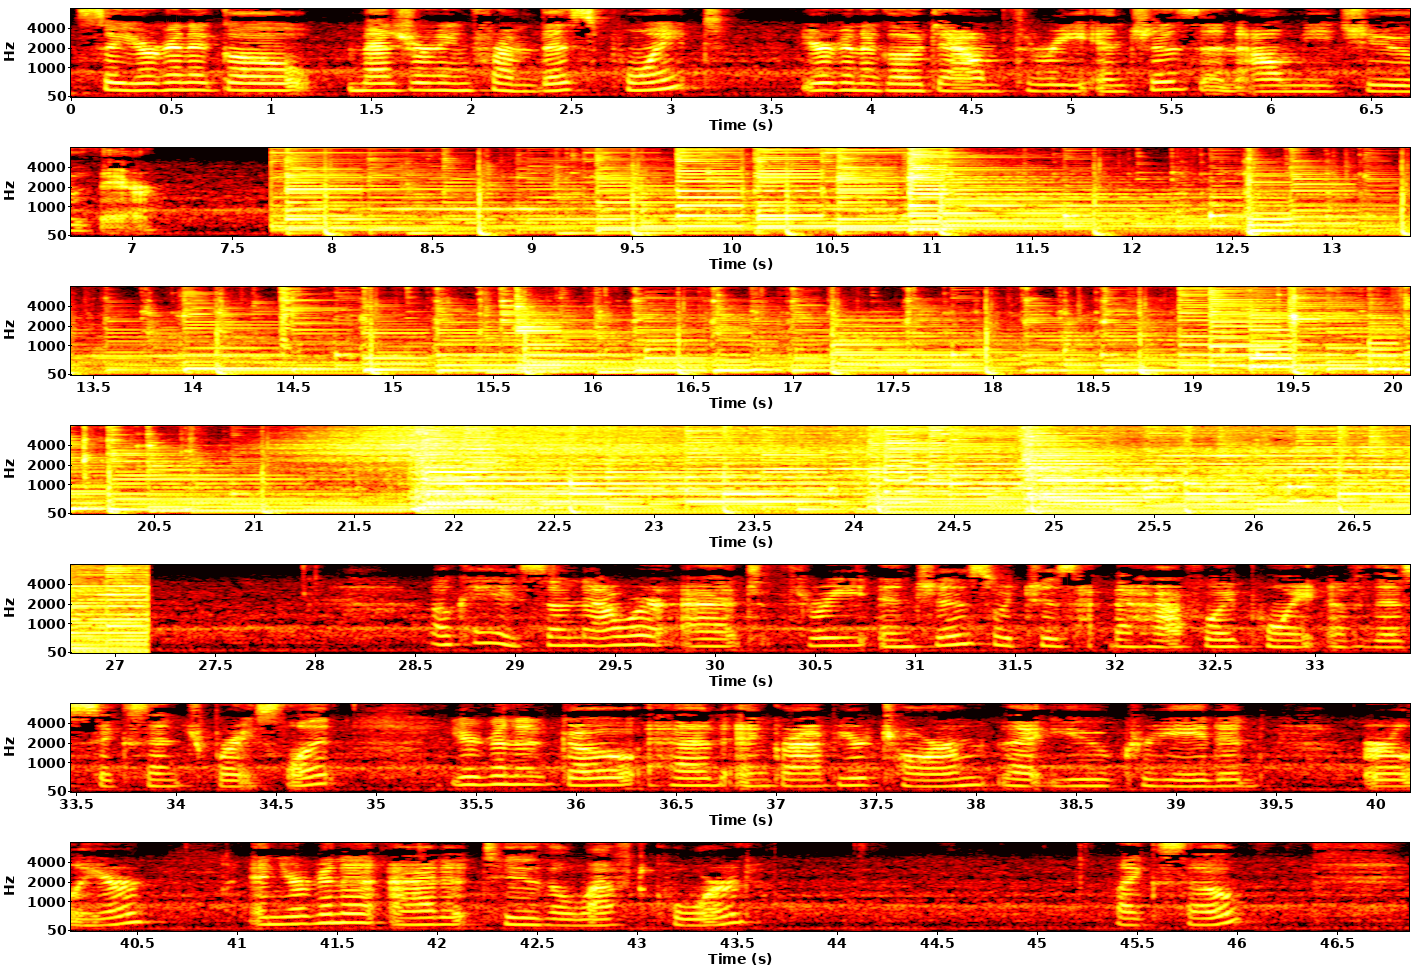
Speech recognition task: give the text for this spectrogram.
So you're going to go measuring from this point, you're to go down three inches and I'll meet you there. Inches, which is the halfway point of this six inch bracelet, you're gonna go ahead and grab your charm that you created earlier, and you're gonna add it to the left cord, like so.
